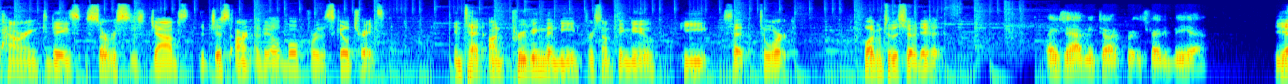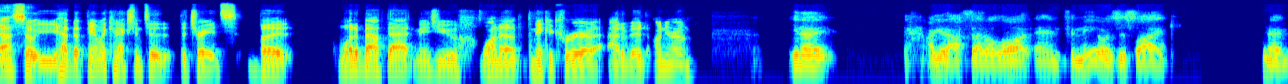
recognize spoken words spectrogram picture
powering today's services jobs that just aren't available for the skilled trades. Intent on proving the need for something new, he set to work. Welcome to the show, David. Thanks for having me, Todd. It's great to be here. Yeah. So you had the family connection to the trades, but what about that made you want to make a career out of it on your own? You know, I get asked that a lot. And for me, it was just like, you know,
